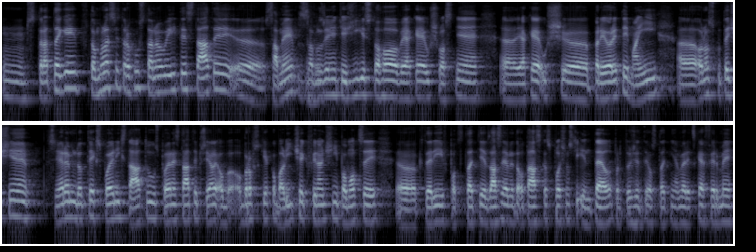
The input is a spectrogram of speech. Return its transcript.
Mm, strategii v tomhle si trochu stanoví ty státy e, sami. Samozřejmě těží i z toho, v jaké už vlastně, e, jaké už e, priority mají. E, ono skutečně směrem do těch Spojených států. Spojené státy přijali obrovský jako balíček finanční pomoci, eh, který v podstatě, v zásadě je to otázka společnosti Intel, protože ty ostatní americké firmy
